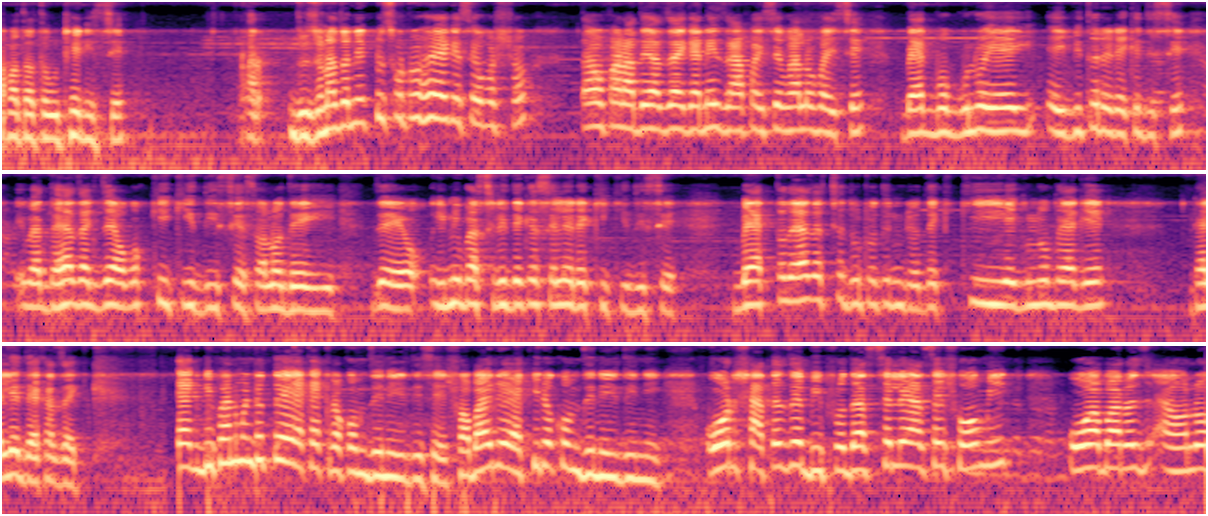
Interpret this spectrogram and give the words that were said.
আপাতত উঠে নিছে। আর দুজনের জন্য একটু ছোট হয়ে গেছে অবশ্য, তাও পাড়া দেওয়ার জায়গা নেই, যা পাইছে ভালো পাইছে। ব্যাগ বকগুলো এই এই ভিতরে রেখে দিছে। এবার দেখা যাক যে ওগো কী কী দিছে, চলো দেই। যে ইউনিভার্সিটি থেকে ছেলেরে কী কী দিছে। ব্যাগ তো দেখা যাচ্ছে দুটো তিনটে, দেখি কী এগুলো ব্যাগে ঢালিয়ে দেখা যাক। এক ডিপার্টমেন্টেতে এক এক রকম জিনিস দিছে সবাই একই রকম জিনিস দিনি ওর সাথে যে বিপ্রদাস ছেলে আছে, সৌমিক, ও আবার হলো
